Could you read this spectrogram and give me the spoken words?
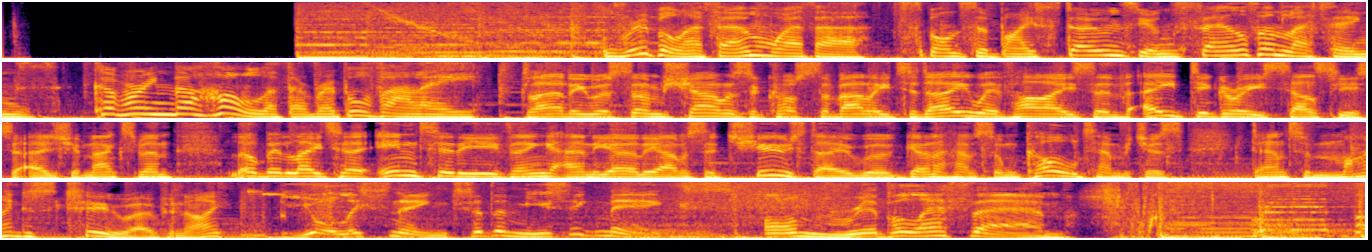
Ribble FM weather, sponsored by Stones Young Sales and Lettings, covering the whole of the Ribble Valley. Cloudy with some showers across the valley today, with highs of 8 degrees Celsius as your maximum. A little bit later into the evening and the early hours of Tuesday, we're going to have some cold temperatures down to minus 2 overnight. You're listening to the Music Mix on Ribble FM. on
